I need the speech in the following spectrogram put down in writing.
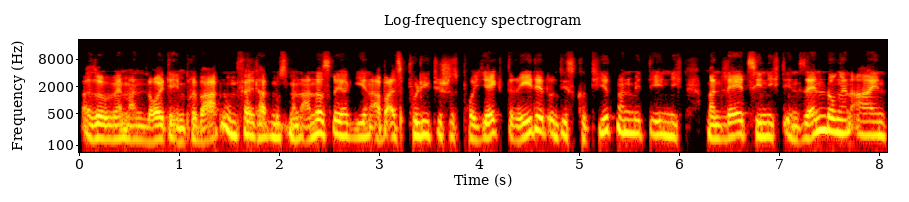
also wenn man Leute im privaten Umfeld hat, muss man anders reagieren. Aber als politisches Projekt redet und diskutiert man mit denen nicht. Man lädt sie nicht in Sendungen ein.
